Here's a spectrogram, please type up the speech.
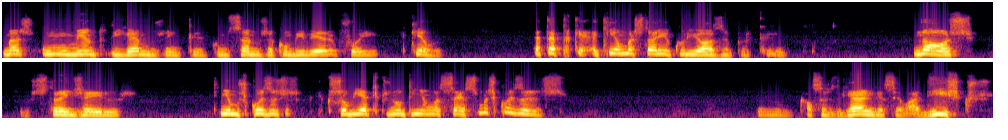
mas um momento, digamos, em que começamos a conviver foi aquele. Até porque aqui é uma história curiosa, porque nós, os estrangeiros, tínhamos coisas que os soviéticos não tinham acesso, mas coisas calças de ganga, sei lá, discos.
